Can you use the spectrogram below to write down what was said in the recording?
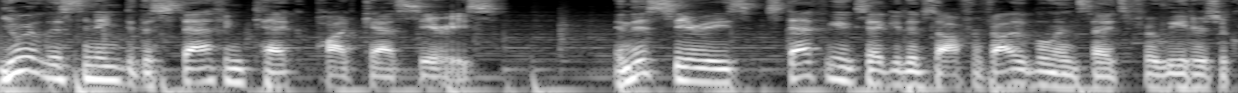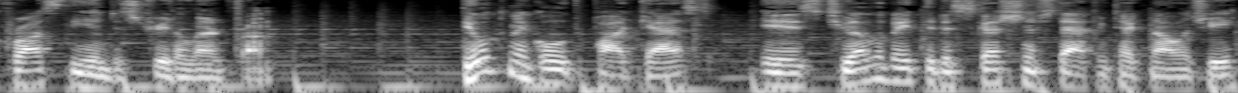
You are listening to the Staffing Tech podcast series. In this series, staffing executives offer valuable insights for leaders across the industry to learn from. The ultimate goal of the podcast is to elevate the discussion of staffing technology,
